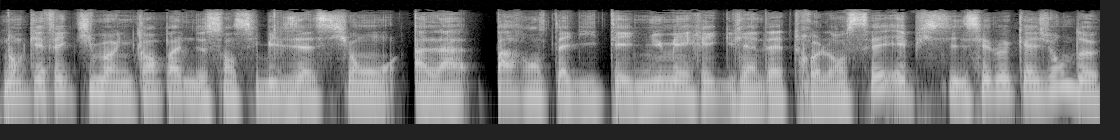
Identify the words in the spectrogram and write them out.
Donc effectivement, une campagne de sensibilisation à la parentalité numérique vient d'être lancée et puis c'est l'occasion de,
